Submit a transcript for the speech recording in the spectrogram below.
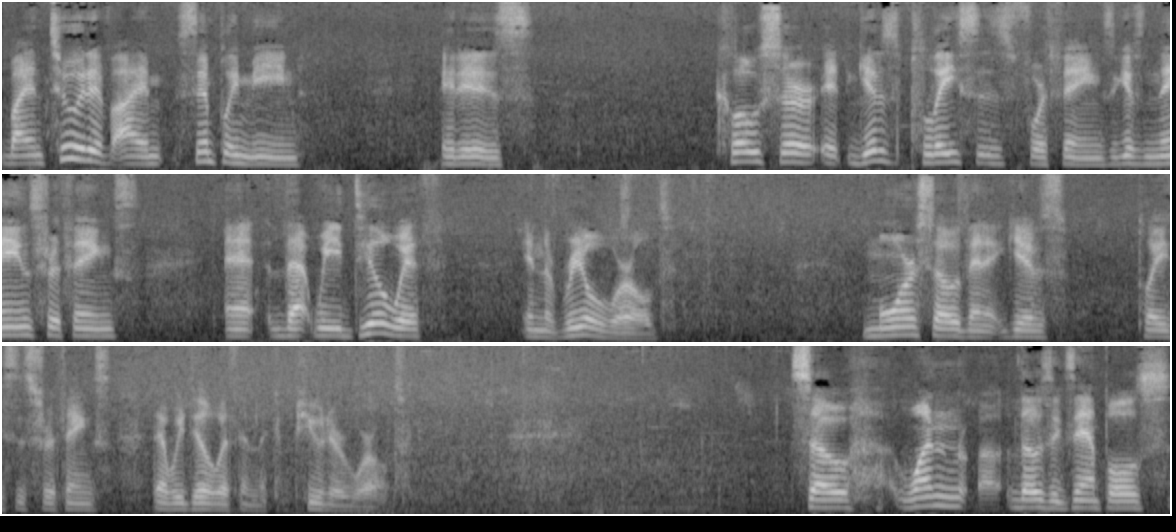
by intuitive, I simply mean it is closer, it gives places for things, it gives names for things and, that we deal with in the real world more so than it gives places for things that we deal with in the computer world. So, one of those examples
